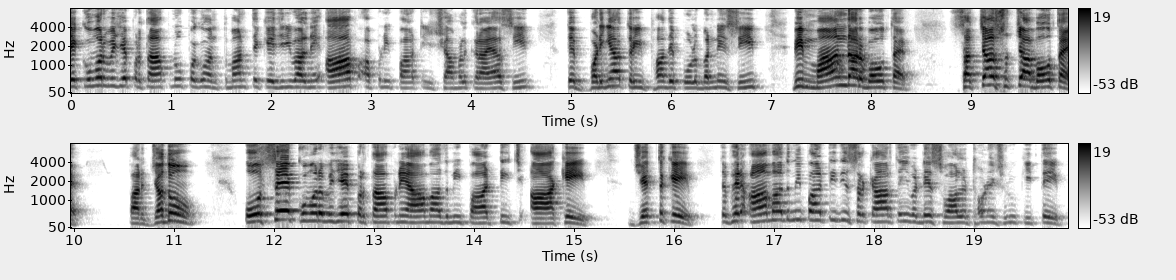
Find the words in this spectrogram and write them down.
ਤੇ ਕੁਮਰ ਵਿਜੇ ਪ੍ਰਤਾਪ ਨੂੰ ਭਗਵੰਤ ਮਾਨ ਤੇ ਕੇਜਰੀਵਾਲ ਨੇ ਆਪ ਆਪਣੀ ਪਾਰਟੀ 'ਚ ਸ਼ਾਮਲ ਕਰਾਇਆ ਸੀ। ਤੇ ਬੜੀਆਂ ਤਾਰੀਫਾਂ ਦੇ ਪੁਲ ਬੰਨੇ ਸੀ ਵੀ ਇਮਾਨਦਾਰ ਬਹੁਤ ਹੈ, ਸੱਚਾ ਸੁੱਚਾ ਬਹੁਤ ਹੈ। ਪਰ ਜਦੋਂ ਉਸੇ ਕੁਮਰ ਵਿਜੇ ਪ੍ਰਤਾਪ ਨੇ ਆਮ ਆਦਮੀ ਪਾਰਟੀ 'ਚ ਆ ਕੇ ਜਿੱਤ ਕੇ ਤੇ ਫਿਰ ਆਮ ਆਦਮੀ ਪਾਰਟੀ ਦੀ ਸਰਕਾਰ ਤੇ ਹੀ ਵੱਡੇ ਸਵਾਲ ਉਠਾਉਣੇ ਸ਼ੁਰੂ ਕੀਤੇ,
